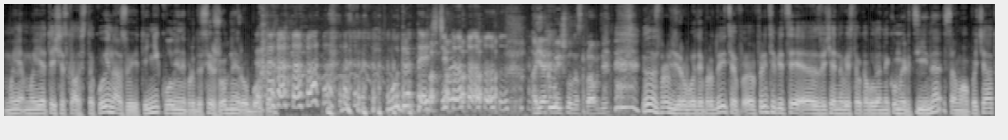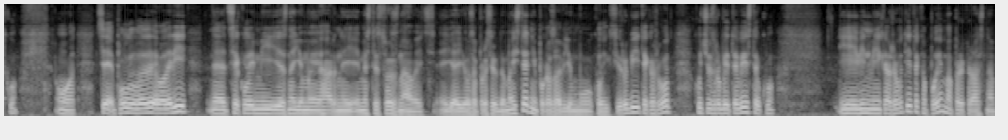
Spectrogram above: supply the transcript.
Моя, моя теща сказала, з такою назвою ти ніколи не продаси жодної роботи. Мудра теща. А як вийшло насправді? Ну, насправді роботи продаються. В принципі, це, е, звичайно, виставка була не комерційна з самого початку. От. Це Полу Валерій, е, це коли мій знайомий гарний мистецтвознавець. Я його запросив до майстерні, показав йому колекцію робіт. Я кажу, от хочу зробити виставку. І він мені каже: от є така поема прекрасна е,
